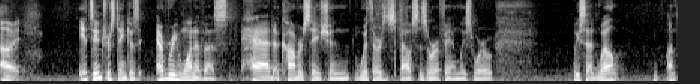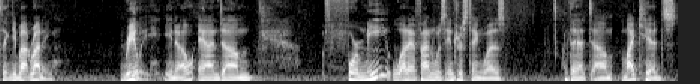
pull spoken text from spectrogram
uh, it's interesting because every one of us had a conversation with our spouses or our families where we said, "Well, I'm thinking about running." Really, you know, and um, for me, what I found was interesting was that um, my kids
